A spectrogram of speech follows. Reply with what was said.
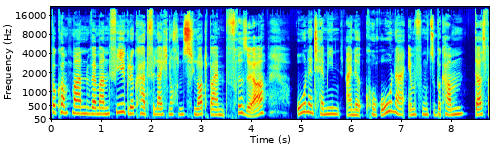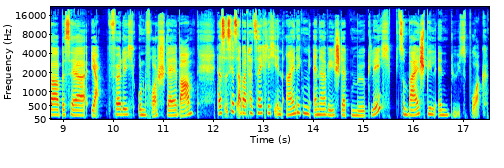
bekommt man, wenn man viel Glück hat, vielleicht noch einen Slot beim Friseur. Ohne Termin eine Corona-Impfung zu bekommen, das war bisher ja völlig unvorstellbar. Das ist jetzt aber tatsächlich in einigen NRW-Städten möglich, zum Beispiel in Duisburg.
